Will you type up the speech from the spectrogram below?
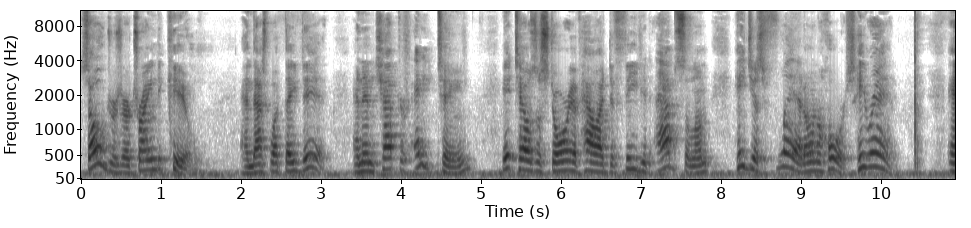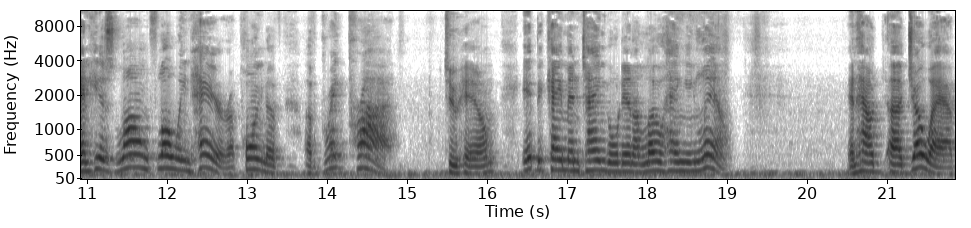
Soldiers are trained to kill, and that's what they did. And in chapter 18, it tells a story of how a defeated Absalom, he just fled on a horse. He ran. And his long flowing hair, a point of, of great pride to him, it became entangled in a low hanging limb. And how uh, Joab,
